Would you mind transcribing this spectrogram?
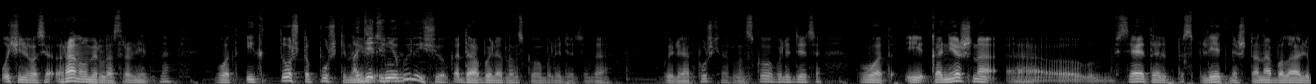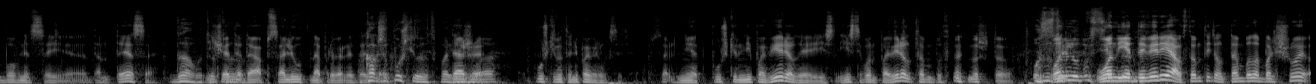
очень вела себя- рано умерла сравнительно. Вот. И то, что Пушкин... А дети у нее были еще? Да, были от Ланского были дети, да. Были от Пушкина, от Ланского были дети. Вот. И, конечно, э, вся эта сплетня, что она была любовницей э, Дантеса, Да, вот еще это... это абсолютно... А как же Пушкин это поверил? Даже а? Пушкин это не поверил, кстати. Нет, Пушкин не поверил ей. Если, если бы он поверил, там, ну что, Он застрелил бы всех, он ей да? доверял. В том-то дело, там было большое...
